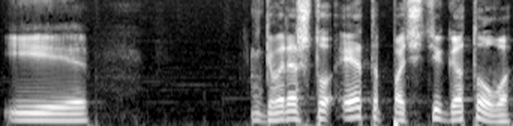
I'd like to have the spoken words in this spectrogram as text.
и говорят, что это почти готово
